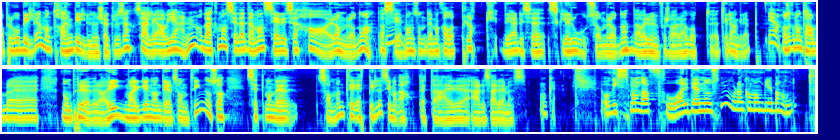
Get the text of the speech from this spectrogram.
apropos bildet, man tar en bildeundersøkelse, særlig av hjernen. og der kan man se Det er der man ser disse harde områdene. Da, da ser man sånn, det man kaller plakk. Det er disse skleroseområdene, der hvor immunforsvaret har gått eh, til angrep. Ja. Og så kan man ta eh, noen prøver av ryggmargen og en del sånne ting, og så setter man det sammen til ett bilde, sier man ja, dette her er dessverre MS. Ok. Og hvis man da får diagnosen, hvordan kan man bli behandlet?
